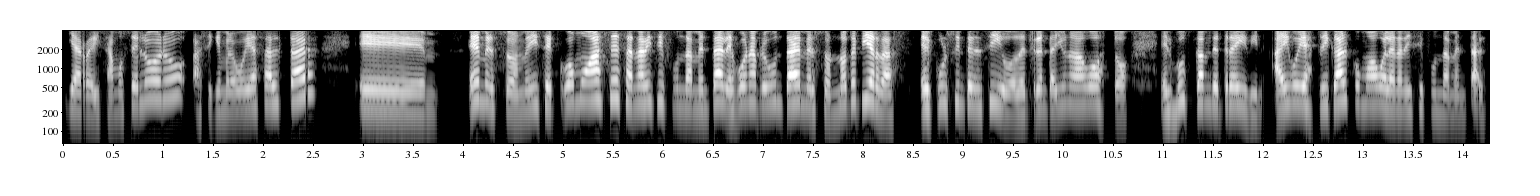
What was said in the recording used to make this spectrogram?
ya revisamos el oro, así que me lo voy a saltar. Eh, Emerson me dice, ¿cómo haces análisis fundamentales? Buena pregunta, Emerson. No te pierdas el curso intensivo del 31 de agosto, el bootcamp de trading. Ahí voy a explicar cómo hago el análisis fundamental.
